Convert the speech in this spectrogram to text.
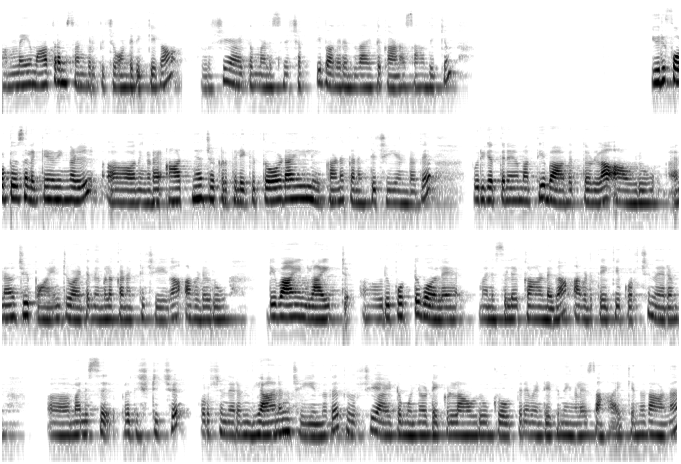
അമ്മയെ മാത്രം സങ്കല്പിച്ചുകൊണ്ടിരിക്കുക. തീർച്ചയായിട്ടും മനസ്സിന് ശക്തി പകരുന്നതായിട്ട് കാണാൻ സാധിക്കും. ഈ ഒരു ഫോട്ടോ സെലക്ട് ചെയ്ത് നിങ്ങൾ നിങ്ങളുടെ ആജ്ഞാചക്രത്തിലേക്ക് തേർഡ് ഐയിലേക്കാണ് കണക്ട് ചെയ്യേണ്ടത്. പുരികത്തിന് മധ്യഭാഗത്തുള്ള ആ ഒരു എനർജി പോയിന്റുമായിട്ട് നിങ്ങൾ കണക്ട് ചെയ്യുക. അവിടെ ഒരു ഡിവൈൻ ലൈറ്റ് ഒരു പൊട്ട് പോലെ മനസ്സിൽ കാണുക. അവിടത്തേക്ക് കുറച്ച് നേരം മനസ്സ് പ്രതിഷ്ഠിച്ച് കുറച്ച് നേരം ധ്യാനം ചെയ്യുന്നത് തീർച്ചയായിട്ടും മുന്നോട്ടേക്കുള്ള ആ ഒരു ഗ്രോത്തിന് വേണ്ടിയിട്ട് നിങ്ങളെ സഹായിക്കുന്നതാണ്.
